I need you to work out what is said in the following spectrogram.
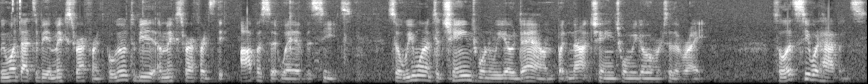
we want that to be a mixed reference, but we want it to be a mixed reference the opposite way of the C's. So we want it to change when we go down, but not change when we go over to the right. So let's see what happens.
